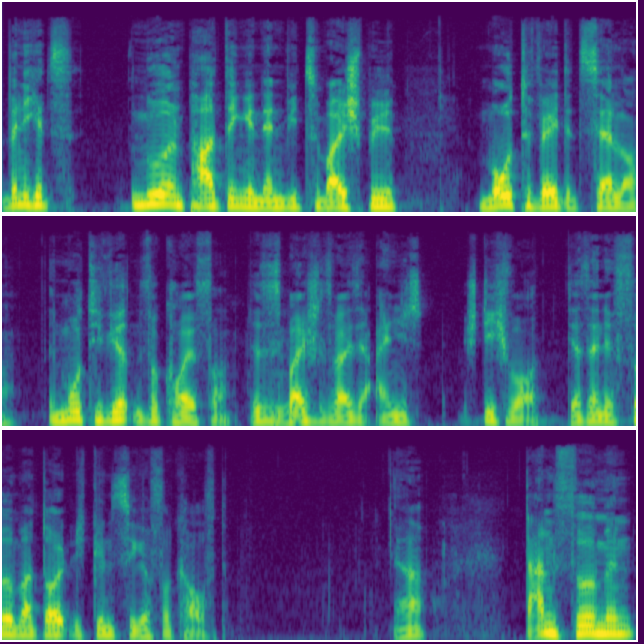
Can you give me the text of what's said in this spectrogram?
wenn ich jetzt nur ein paar Dinge nenne, wie zum Beispiel Motivated Seller, einen motivierten Verkäufer, das ist beispielsweise ein Stichwort, der seine Firma deutlich günstiger verkauft. Ja, dann Firmen,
